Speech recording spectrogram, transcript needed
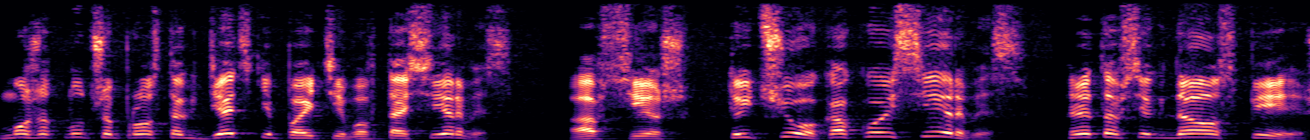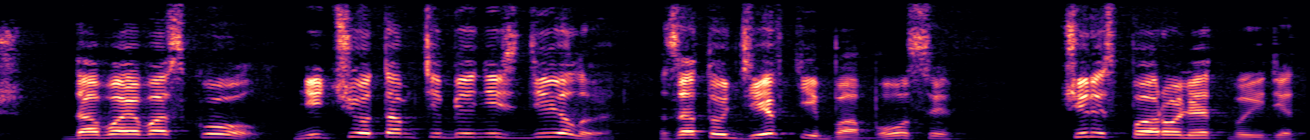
может лучше просто к дядьке пойти в автосервис? А все ж, ты че, какой сервис? Это всегда успеешь. Давай в Оскол, ничего там тебе не сделают. Зато девки и бабосы. Через пару лет выйдет.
